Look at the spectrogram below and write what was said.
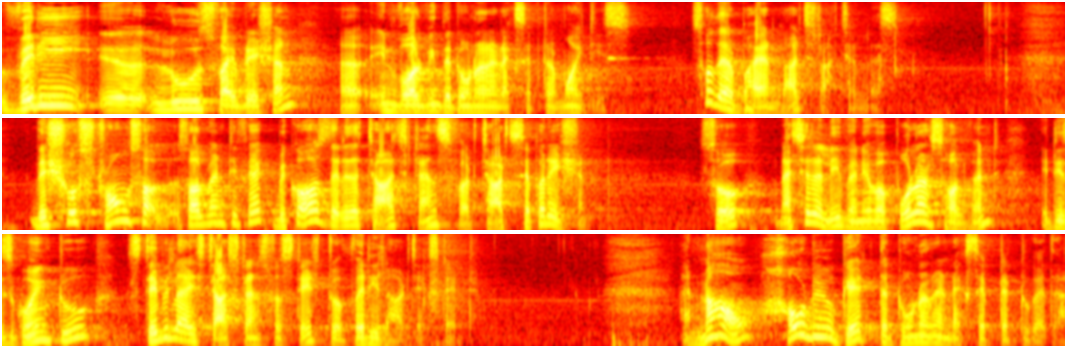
very uh, loose vibration uh, involving the donor and acceptor moieties. So, they are by and large structureless. they show strong sol solvent effect because there is a charge transfer, charge separation. So, naturally when you have a polar solvent it is going to stabilize charge transfer states to a very large extent. And now how do you get the donor and acceptor together?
